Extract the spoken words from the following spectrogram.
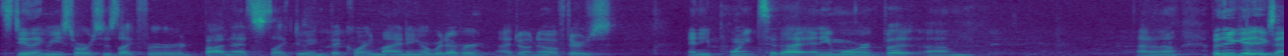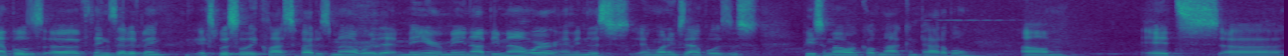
stealing resources, like for botnets, like doing Bitcoin mining or whatever. I don't know if there's any point to that anymore, but um, I don't know. But then you get examples of things that have been explicitly classified as malware that may or may not be malware. I mean, this, and one example is this piece of malware called not compatible. Um, it's, uh,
